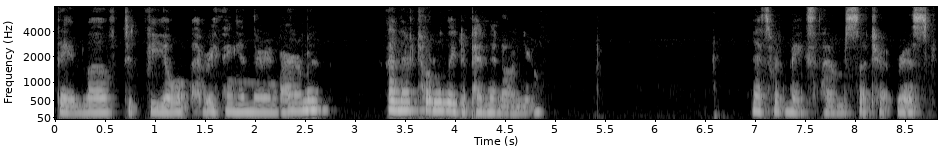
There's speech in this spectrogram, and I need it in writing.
they love to feel everything in their environment, and they're totally dependent on you. That's what makes them such at risk.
